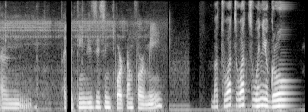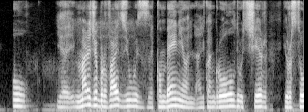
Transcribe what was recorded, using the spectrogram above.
and I think this is important for me But what what when you grow, yeah, marriage provides you with a companion, and you can grow old with share your stories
